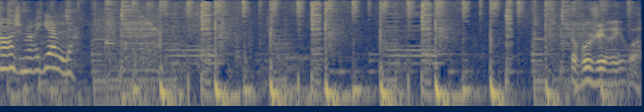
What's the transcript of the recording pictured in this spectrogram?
Ah, je me régale. Il faut gérer, quoi.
